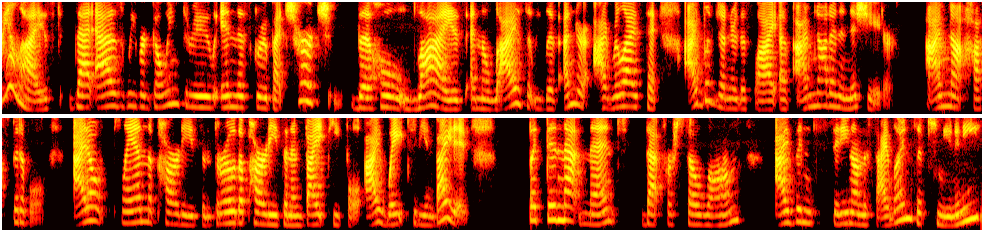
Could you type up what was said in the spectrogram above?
realized that as we were going through in this group at church, the whole lies and the lies that we live under, I realized that I'd lived under this lie of I'm not an initiator. I'm not hospitable. I don't plan the parties and throw the parties and invite people. I wait to be invited. But then that meant that for so long, I've been sitting on the sidelines of community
